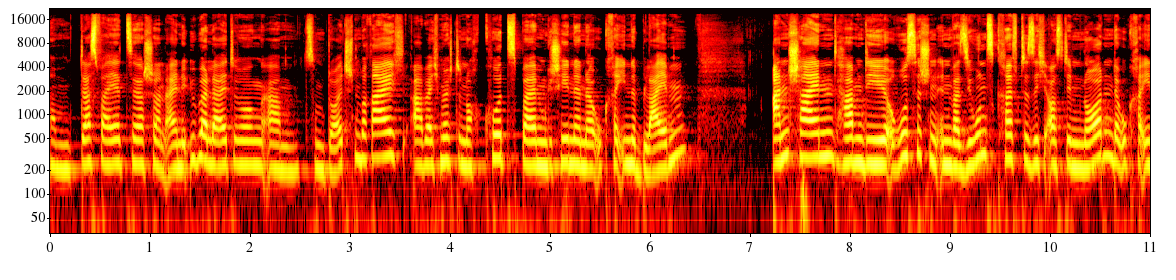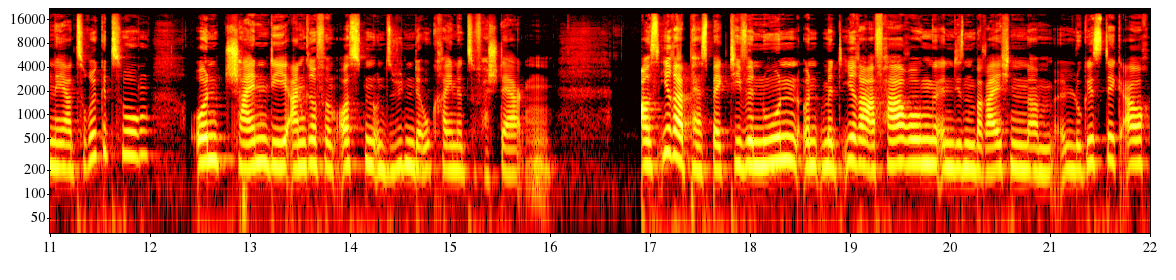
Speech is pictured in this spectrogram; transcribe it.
Ähm, das war jetzt ja schon eine Überleitung ähm, zum deutschen Bereich, aber ich möchte noch kurz beim Geschehen in der Ukraine bleiben. Anscheinend haben die russischen Invasionskräfte sich aus dem Norden der Ukraine ja zurückgezogen und scheinen die Angriffe im Osten und Süden der Ukraine zu verstärken. Aus Ihrer Perspektive nun und mit Ihrer Erfahrung in diesen Bereichen ähm, Logistik auch,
